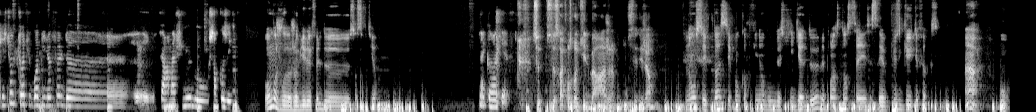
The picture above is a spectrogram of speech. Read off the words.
question, toi tu vois Bielefeld euh, euh, faire un match nul ou s'imposer? Oh, moi, je vois, je vois Bielefeld euh, s'en sortir. D'accord, ok. Ce, ce sera contre qui le barrage? On sait déjà. Non, c'est pas, c'est pas encore fini en Bundesliga 2, mais pour l'instant, c'est- ça serait plus Goethe-Ferks. Ah, ouh,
